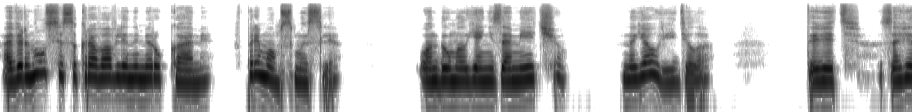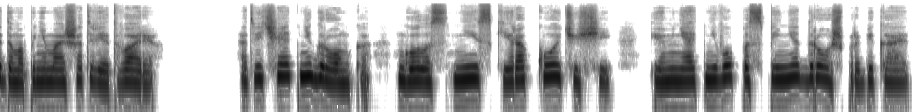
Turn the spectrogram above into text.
А вернулся с окровавленными руками, в прямом смысле. Он думал, я не замечу, но я увидела. Ты ведь заведомо понимаешь ответ, Варя. Отвечает негромко, голос низкий, ракочущий, и у меня от него по спине дрожь пробегает.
